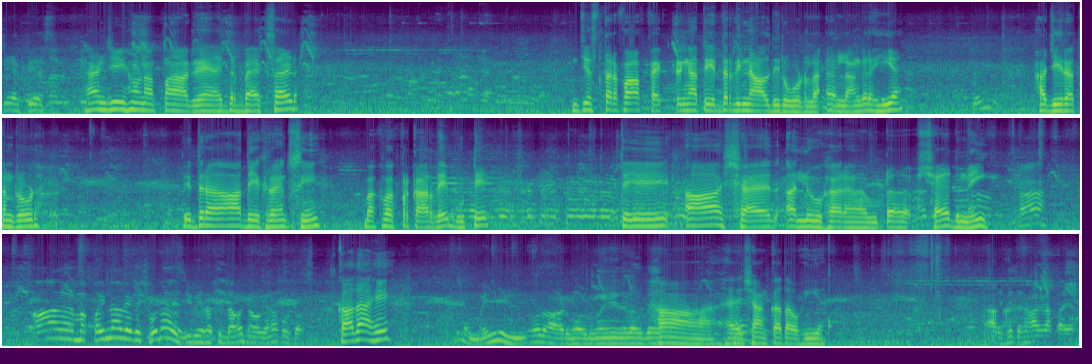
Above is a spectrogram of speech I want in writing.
GPS ਹਾਂਜੀ ਹੁਣ ਆਪਾਂ ਆ ਗਏ ਆ ਇਧਰ ਬੈਕ ਸਾਈਡ ਜਿਸ ਤਰਫ ਆ ਫੈਕਟਰੀਆਂ ਤੇ ਇਧਰ ਦੀ ਨਾਲ ਦੀ ਰੋਡ ਲੰਘ ਰਹੀ ਹੈ। ਹਾਜੀ ਰਤਨ ਰੋਡ ਤੇ ਇਧਰ ਆ ਦੇਖ ਰਹੇ ਹੋ ਤੁਸੀਂ ਵੱਖ-ਵੱਖ ਪ੍ਰਕਾਰ ਦੇ ਬੂਟੇ। ਤੇ ਆ ਸ਼ਾਇਦ ਆਲੂ ਬੁਖਾਰਾ ਦਾ ਬੂਟਾ ਸ਼ਾਇਦ ਨਹੀਂ। ਹਾਂ। ਆ ਮੈਂ ਪਹਿਲਾਂ ਵੇਖ ਛੋਟਾ ਜਿਹਾ ਸੀ ਮੇਰਾ ਕਿੰਨਾ ਵੱਡਾ ਹੋ ਗਿਆ ਨਾ ਪੌਦਾ ਕਾਦਾ ਇਹ? ਇਹ ਮੈਂ ਉਹਦਾ ਆੜੂ ਆੜੂ ਇਹ ਲੱਗਦਾ। ਹਾਂ ਹੈ ਸ਼ੰਕਾ ਤਾਂ ਉਹੀ ਹੈ ਇਹ ਦਿਖਾ ਨਾ ਪਾਇਆ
